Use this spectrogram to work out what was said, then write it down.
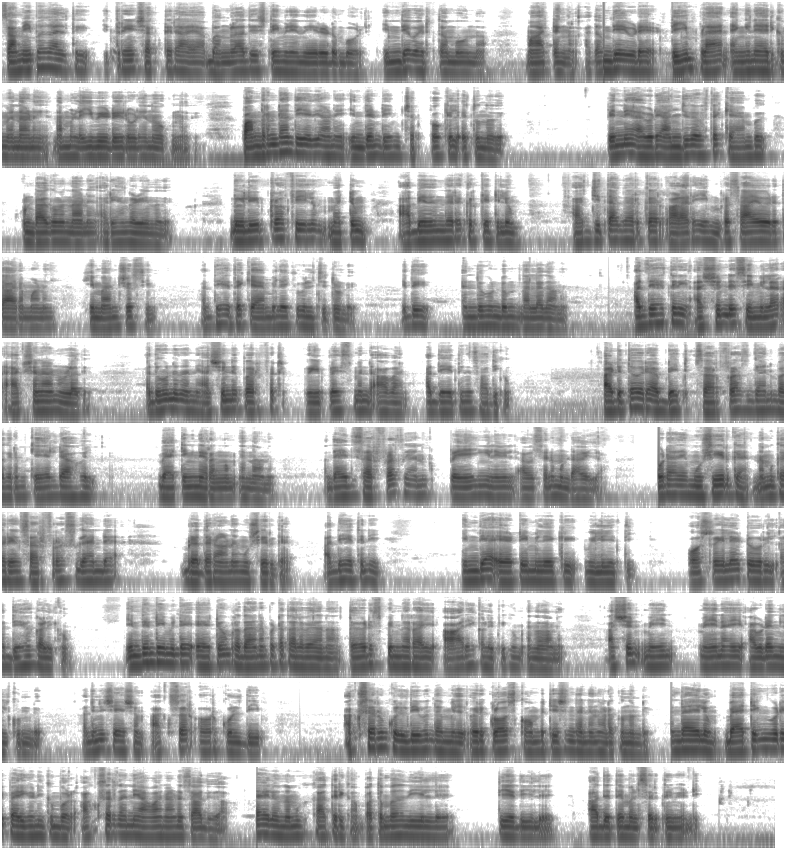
സമീപകാലത്ത് ഇത്രയും ശക്തരായ ബംഗ്ലാദേശ് ടീമിനെ നേരിടുമ്പോൾ ഇന്ത്യ വരുത്താൻ പോകുന്ന മാറ്റങ്ങൾ അഥവാ ഇന്ത്യയുടെ ടീം പ്ലാൻ എങ്ങനെയായിരിക്കും എന്നാണ് നമ്മൾ ഈ വീഡിയോയിലൂടെ നോക്കുന്നത്. പന്ത്രണ്ടാം തീയതിയാണ് ഇന്ത്യൻ ടീം ചെപ്പോക്കിൽ എത്തുന്നത്. പിന്നെ അവിടെ അഞ്ച് ദിവസത്തെ ക്യാമ്പ് ഉണ്ടാകുമെന്നാണ് അറിയാൻ കഴിയുന്നത്. ദുലീപ് ട്രോഫിയിലും മറ്റും ആഭ്യന്തര ക്രിക്കറ്റിലും അജിത് അഗർക്കർ വളരെ ഇമ്പ്രസ്സായ ഒരു താരമാണ് ഹിമാൻഷു സിംഗ്. അദ്ദേഹത്തെ ക്യാമ്പിലേക്ക് വിളിച്ചിട്ടുണ്ട്. ഇത് എന്തുകൊണ്ടും നല്ലതാണ്. അദ്ദേഹത്തിന് അശ്വിന്റെ സിമിലർ ആക്ഷനാണുള്ളത്. അതുകൊണ്ട് തന്നെ അശ്വിന്റെ പെർഫെക്റ്റ് റീപ്ലേസ്മെന്റ് ആവാൻ അദ്ദേഹത്തിന് സാധിക്കും. അടുത്ത ഒരു അപ്ഡേറ്റ് സർഫ്രാസ് ഖാന് പകരം കെ. എൽ. രാഹുൽ ബാറ്റിംഗിനിറങ്ങും എന്നാണ്. അതായത് സർഫ്രാസ് ഖാൻ പ്ലേയിങ് അവസരം ഉണ്ടാവില്ല കൂടാതെ മുഷീർ ഖാൻ നമുക്കറിയാം സർഫ്രാസ് ഖാന്റെ ബ്രദറാണ് മുഷീർ ഖാൻ. അദ്ദേഹത്തിന് ഇന്ത്യ എ ടീമിലേക്ക് വിളിയെത്തി. ഓസ്ട്രേലിയ ടൂറിൽ അദ്ദേഹം കളിക്കും. ഇന്ത്യൻ ടീമിന്റെ ഏറ്റവും പ്രധാനപ്പെട്ട തലവേദന തേർഡ് സ്പിന്നറായി ആരെ കളിപ്പിക്കും എന്നതാണ്. അശ്വിൻ മെയിനായി അവിടെ നിൽക്കുന്നുണ്ട്. അതിനുശേഷം അക്സർ ഓർ കുൽദീപ്. അക്സറും കുൽദീപും തമ്മിൽ ഒരു ക്ലോസ് കോമ്പറ്റീഷൻ തന്നെ നടക്കുന്നുണ്ട്. എന്തായാലും ബാറ്റിംഗ് കൂടി പരിഗണിക്കുമ്പോൾ അക്സർ തന്നെ ആവാനാണ് സാധ്യത. എന്തായാലും നമുക്ക് കാത്തിരിക്കാം പത്തൊമ്പതാം തീയതിയിലെ തീയതിയിലെ ആദ്യത്തെ മത്സരത്തിന് വേണ്ടി.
